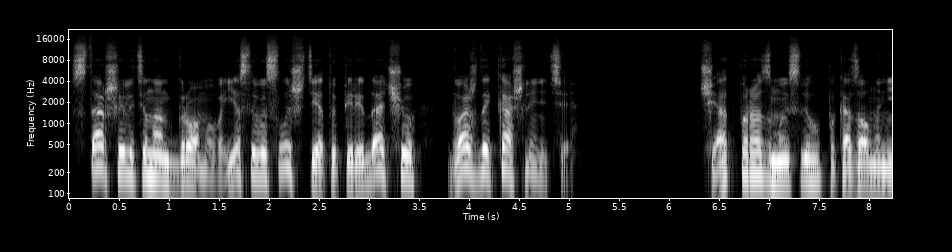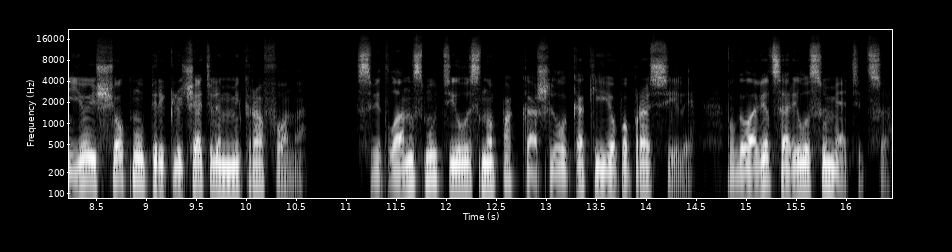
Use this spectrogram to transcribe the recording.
Старший лейтенант Громова, если вы слышите эту передачу, дважды кашляните». Чад поразмыслил, показал на нее и щелкнул переключателем микрофона. Светлана смутилась, но покашляла, как ее попросили. В голове царила сумятица.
